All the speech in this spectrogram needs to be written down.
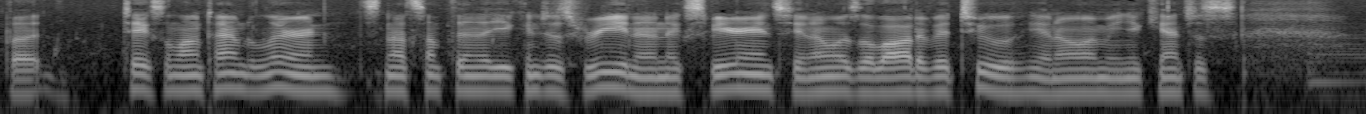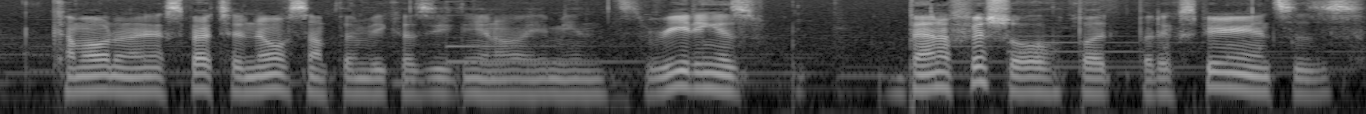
But it takes a long time to learn. It's not something that you can just read and experience, you know, is a lot of it too, you know. I mean, you can't just come out and expect to know something because you, you know, I mean, reading is beneficial, but but experience is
